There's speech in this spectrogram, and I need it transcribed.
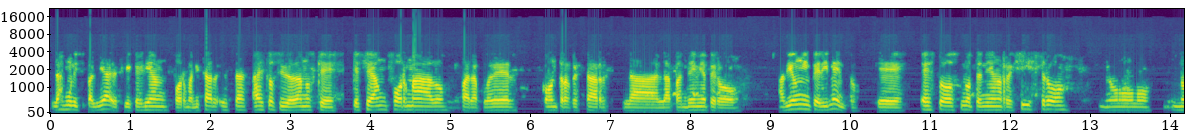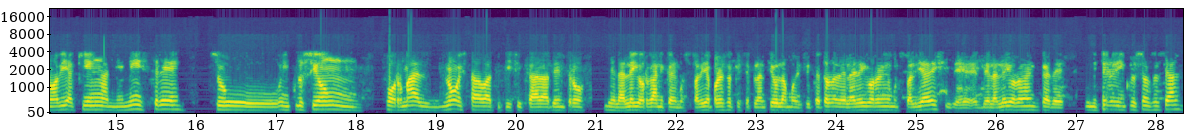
las municipalidades que querían formalizar estas, a estos ciudadanos que, que se han formado para poder contrarrestar la, la pandemia, pero había un impedimento, que estos no tenían registro, no, no había quien administre, su inclusión formal no estaba tipificada dentro de la ley orgánica de municipalidad, por eso que se planteó la modificatoria de la ley orgánica de municipalidades y de, la ley orgánica del Ministerio de Inclusión Social,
